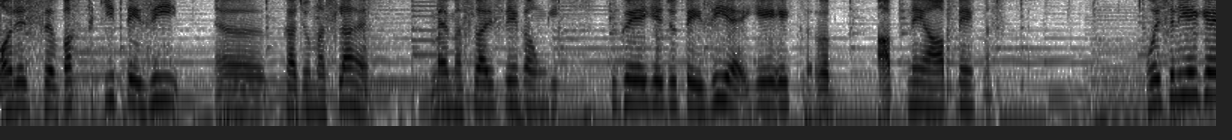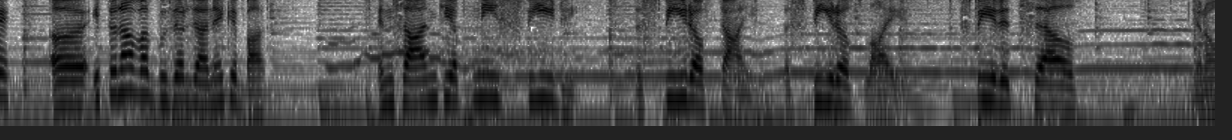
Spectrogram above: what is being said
और इस वक्त की तेज़ी uh, का जो मसला है मैं मसला इसलिए कहूँगी क्योंकि ये जो तेज़ी है ये एक अपने आप में एक मसला है। वो इसलिए कि इतना वक्त गुजर जाने के बाद इंसान की अपनी स्पीड ही the speed of time the speed of life speed it you know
